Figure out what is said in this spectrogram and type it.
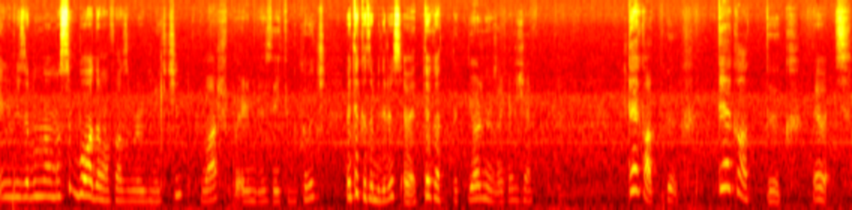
Elimizde bunun olması bu adama fazla vurabilmek için var. Bu elimizdeki bu kılıç. Ve tek atabiliriz. Evet tek attık. Gördünüz arkadaşlar. Tek attık. Tek attık. Evet.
